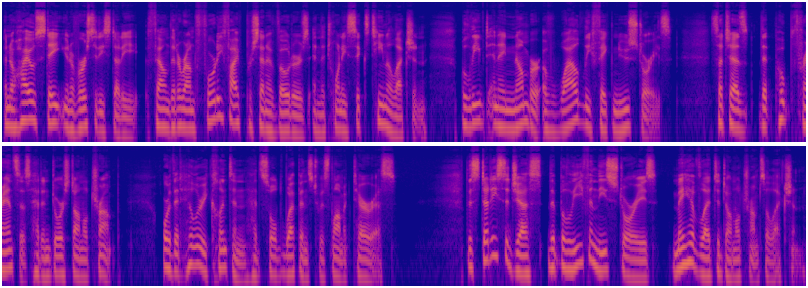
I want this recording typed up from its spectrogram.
An Ohio State University study found that around 45% of voters in the 2016 election believed in a number of wildly fake news stories such as that Pope Francis had endorsed Donald Trump, or that Hillary Clinton had sold weapons to Islamic terrorists. The study suggests that belief in these stories may have led to Donald Trump's election.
